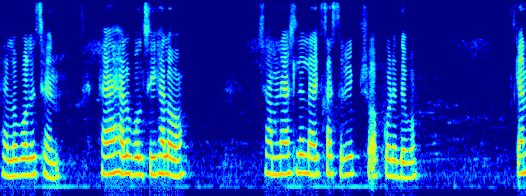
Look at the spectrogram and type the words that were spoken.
হ্যালো বলেছেন। হ্যাঁ হ্যালো বলছি হ্যালো সামনে আসলে লাইক সাবস্ক্রাইব সব করে দেব। কেন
